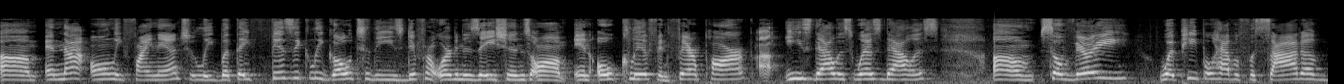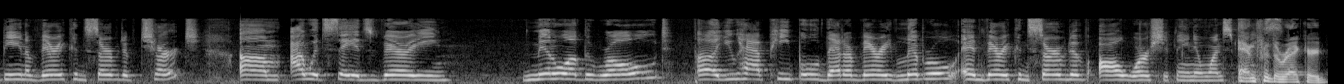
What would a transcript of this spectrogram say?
um, and not only financially, but they physically go to these different organizations um, in Oak Cliff and Fair Park, uh, East Dallas, West Dallas. Um, so very what people have a facade of being a very conservative church. Um, I would say it's very middle of the road. Uh, you have people that are very liberal and very conservative, all worshiping in one space. And for the record,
